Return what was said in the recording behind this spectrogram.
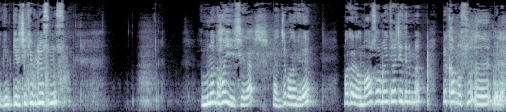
Bakın geri çekebiliyorsunuz. Bunlar daha iyi şeyler bence bana göre. Makaralı mouse almayı tercih ederim ben. Ve kablosu e, böyle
